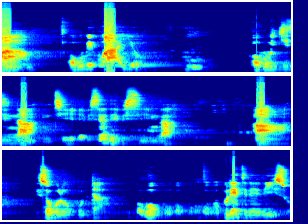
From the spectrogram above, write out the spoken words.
um, obubi bwayo Obugirina nti ebiseera ebisinga esobola okutta oba oku- oku- okuleetera eriiso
